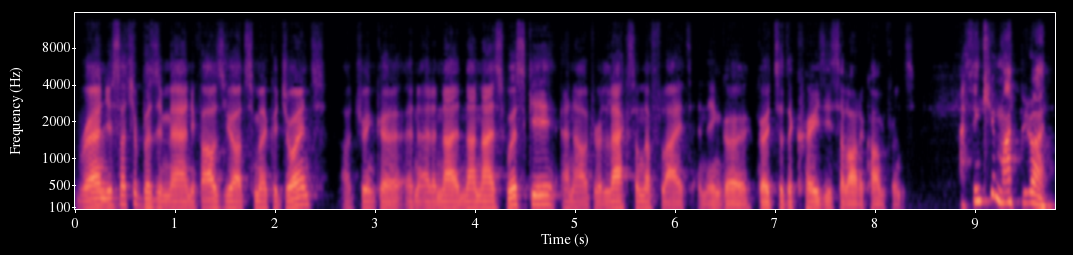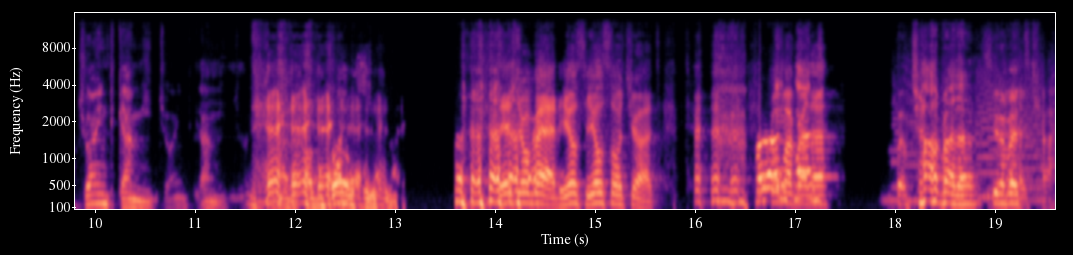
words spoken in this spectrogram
Ran, you're such a busy man. If I was you, I'd smoke a joint, I'd drink a, a, a, a nice whiskey, and I'd relax on the flight, and then go go to the crazy Solana conference. I think you might be right. Joint gummy, joint gummy. There's your man. He'll he'll sort you out. All right, my brother. Ciao, brother. See you in a bit. Ciao.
